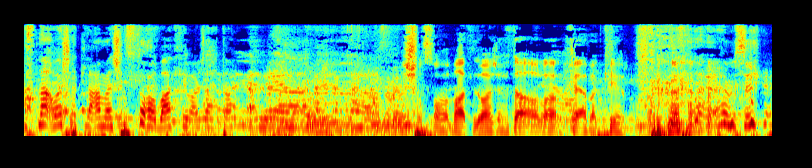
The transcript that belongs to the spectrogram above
أثناء ورشه العمل شو الصعوبات اللي واجهتها؟ شو الصعوبات اللي واجهتها؟ والله الفئه بكير. أهم شيء.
